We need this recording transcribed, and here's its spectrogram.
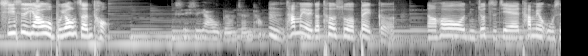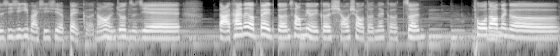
稀释药物不用针筒，稀释药物不用针筒。嗯，他们有一个特殊的贝格，然后你就直接，他们有五十 CC、一百 CC 的贝格，然后你就直接打开那个贝格，上面有一个小小的那个针，戳到那个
